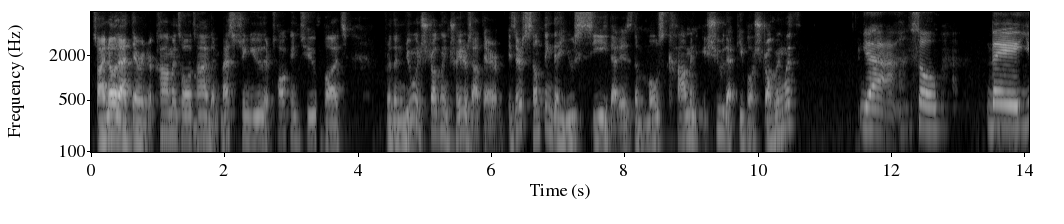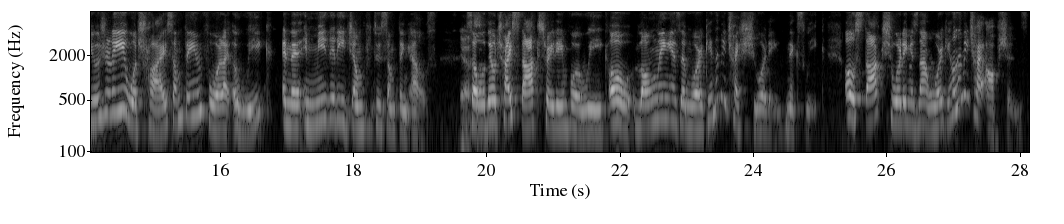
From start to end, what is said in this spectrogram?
So I know that they're in your comments all the time, they're messaging you, they're talking to you, but for the new and struggling traders out there, is there something that you see that is the most common issue that people are struggling with? Yeah. So they usually will try something for like a week and then immediately jump to something else. Yes. So they'll try stock trading for a week. Oh, longing isn't working. Let me try shorting next week. Oh, stock shorting is not working. Oh, let me try options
